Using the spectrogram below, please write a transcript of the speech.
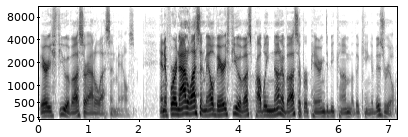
very few of us are adolescent males. And if we're an adolescent male, very few of us, probably none of us, are preparing to become the king of Israel.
